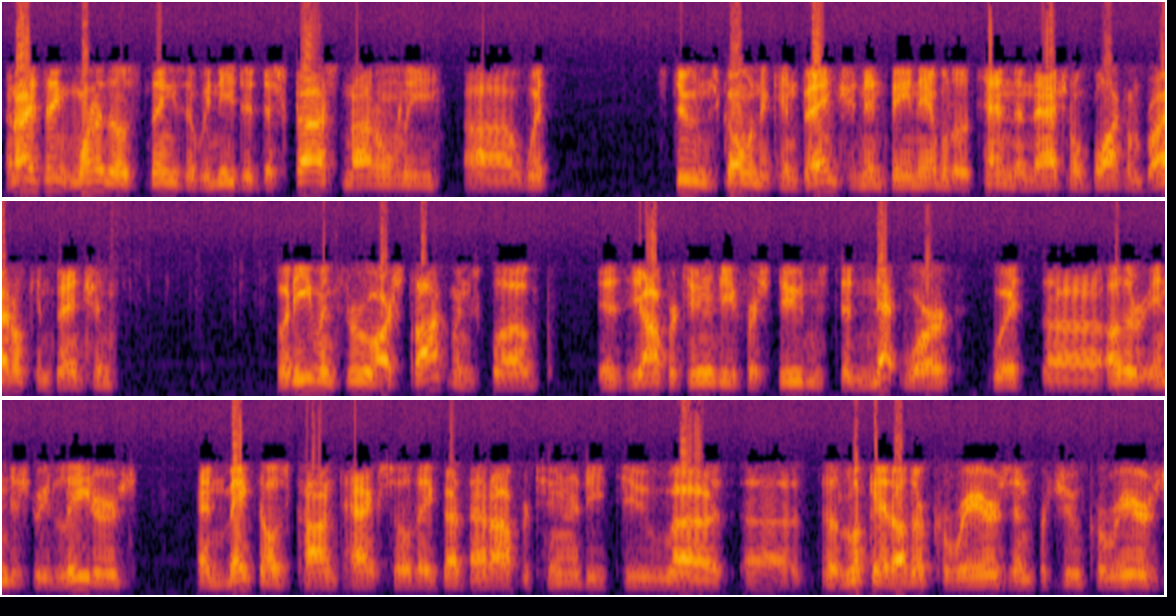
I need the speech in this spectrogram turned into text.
And I think one of those things that we need to discuss, not only uh, with students going to convention and being able to attend the National Block and Bridle Convention, but even through our Stockman's Club, is the opportunity for students to network with uh, other industry leaders and make those contacts so they've got that opportunity to uh, uh, to look at other careers and pursue careers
